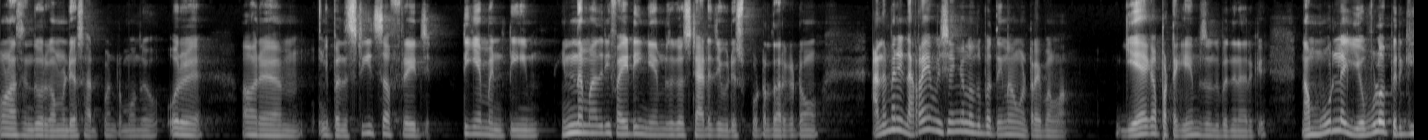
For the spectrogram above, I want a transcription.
ஒன்றா சேர்ந்து ஒரு கம்யூனிட்டியை ஸ்டார்ட் பண்ணுற போது ஒரு ஒரு இப்போ இந்த Streets of Rage TMN team இந்த மாதிரி ஃபைட்டிங் கேம்ஸுக்கு ஸ்ட்ராட்டஜி வீடியோஸ் போடுறதா இருக்கட்டும் அந்த மாதிரி நிறைய விஷயங்கள் வந்து பார்த்திங்கன்னா அவங்க ட்ரை பண்ணலாம். ஏகப்பட்ட கேம்ஸ் வந்து பார்த்திங்கன்னா இருக்குது நம்ம ஊரில் எவ்வளோ பேருக்கு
